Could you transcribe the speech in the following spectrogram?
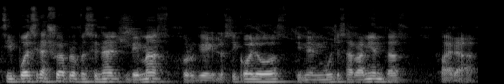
si puede ser ayuda profesional, de más, porque los psicólogos tienen muchas herramientas para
